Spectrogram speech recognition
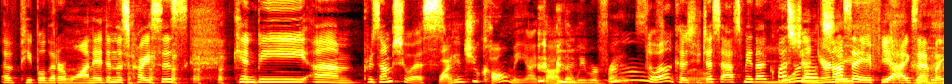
of people that are wanted in this crisis can be um, presumptuous. Why didn't you call me? I thought that we were friends. Well, because you just asked me that question. not You're not safe. safe. Yeah, exactly.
